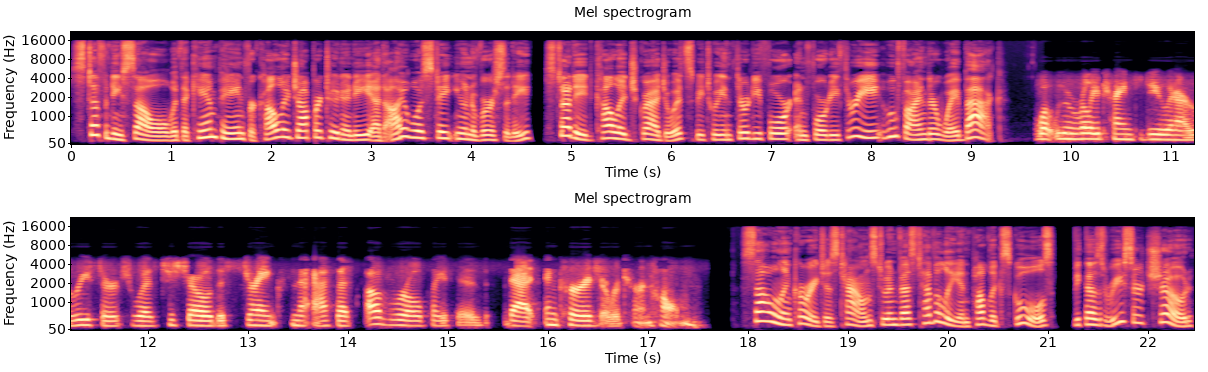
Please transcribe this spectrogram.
Stephanie Sowell, with the Campaign for College Opportunity at Iowa State University, studied college graduates between 34 and 43 who find their way back. What we were really trying to do in our research was to show the strengths and the assets of rural places that encourage a return home. Sowell encourages towns to invest heavily in public schools because research showed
